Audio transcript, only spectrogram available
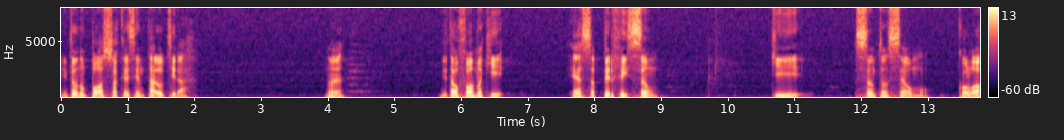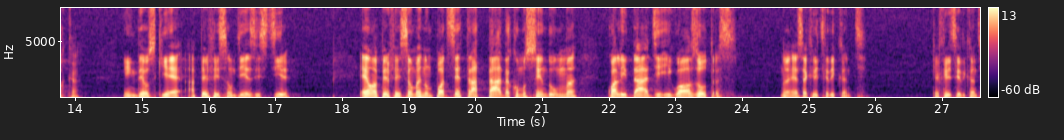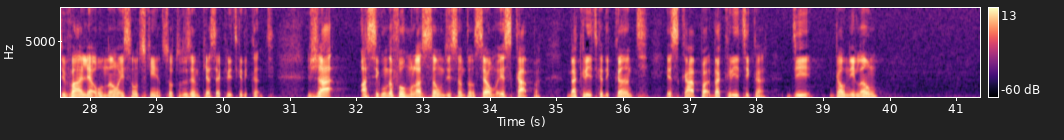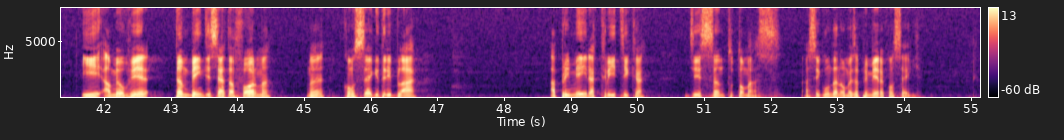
Então não posso acrescentar ou tirar. Não é? de tal forma que essa perfeição que Santo Anselmo coloca em Deus, que é a perfeição de existir, é uma perfeição, mas não pode ser tratada como sendo uma qualidade igual às outras. Né? Essa é a crítica de Kant. Que a crítica de Kant valha ou não, aí são outros 500. Só estou dizendo que essa é a crítica de Kant. Já a segunda formulação de Santo Anselmo escapa da crítica de Kant, escapa da crítica de Gaunilão e, ao meu ver, também, de certa forma, né, consegue driblar a primeira crítica de Santo Tomás. A segunda não, mas a primeira consegue.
